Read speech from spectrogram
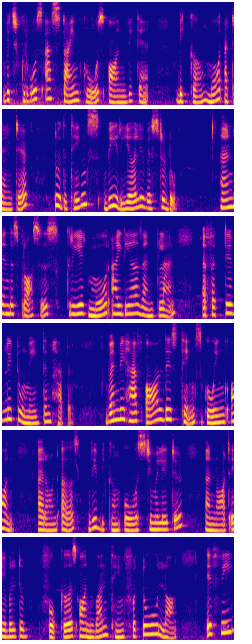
which grows as time goes on, we can become more attentive to the things we really wish to do. And in this process, create more ideas and plan effectively to make them happen. When we have all these things going on, around us, we become overstimulated and not able to focus on one thing for too long. If we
